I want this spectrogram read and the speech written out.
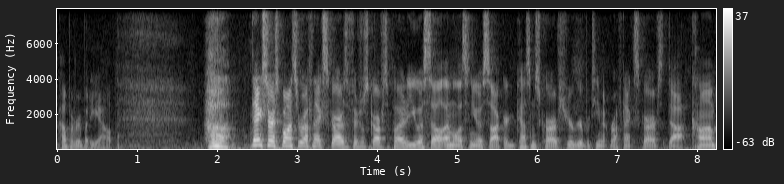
help everybody out. Thanks to our sponsor, Roughneck Scarves, official scarf supplier to USL, MLS, and US Soccer. Custom scarves for your group or team at roughneckscarves.com.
